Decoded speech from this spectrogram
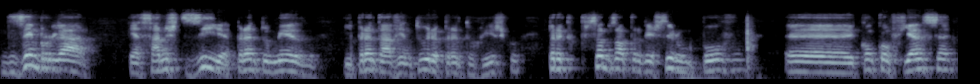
desembrulhar essa anestesia perante o medo e perante a aventura, perante o risco, para que possamos outra vez ser um povo eh, com confiança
